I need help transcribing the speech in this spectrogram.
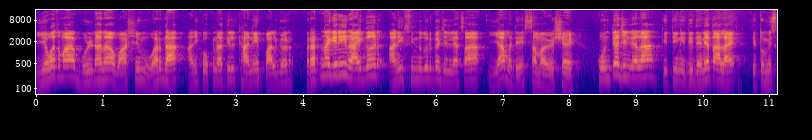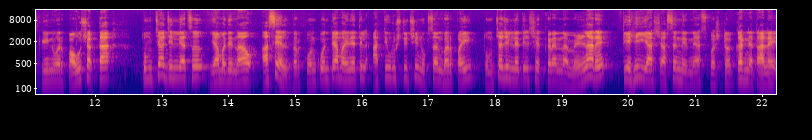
यवतमाळ बुलढाणा वाशिम वर्धा आणि कोकणातील ठाणे पालघर रत्नागिरी रायगड आणि सिंधुदुर्ग जिल्ह्याचा यामध्ये समावेश आहे. कोणत्या जिल्ह्याला किती निधी देण्यात आला आहे ते तुम्ही स्क्रीनवर पाहू शकता. तुमच्या जिल्ह्याचं यामध्ये नाव असेल तर कोणकोणत्या महिन्यातील अतिवृष्टीची नुकसान भरपाई तुमच्या जिल्ह्यातील शेतकऱ्यांना मिळणार आहे तेही या शासन निर्णयात स्पष्ट करण्यात आलं आहे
